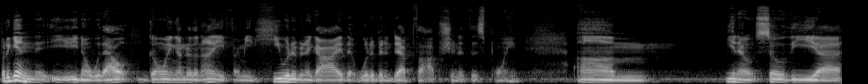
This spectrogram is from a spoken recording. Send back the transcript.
But again, you know, without going under the knife, I mean, he would have been a guy that would have been a depth option at this point. Um, you know, so the uh,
